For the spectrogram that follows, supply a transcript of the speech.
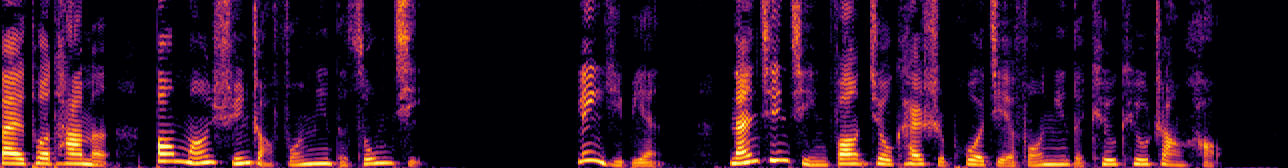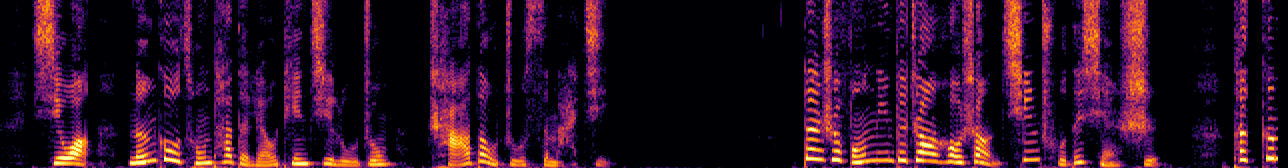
拜托他们帮忙寻找冯宁的踪迹。另一边，南京警方就开始破解冯宁的 QQ 账号，希望能够从他的聊天记录中查到蛛丝马迹。但是冯宁的账号上清楚的显示，他根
